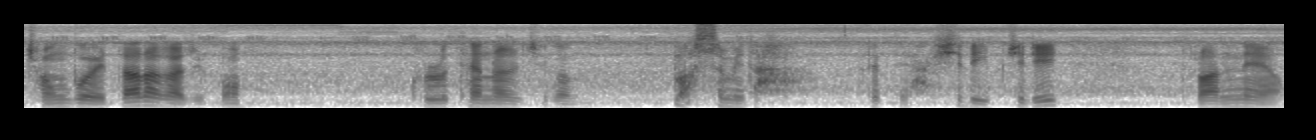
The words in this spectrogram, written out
정보에 따라 가지고 글루텐을 지금 넣습니다. 그랬더니 확실히 입질이 들어왔네요.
